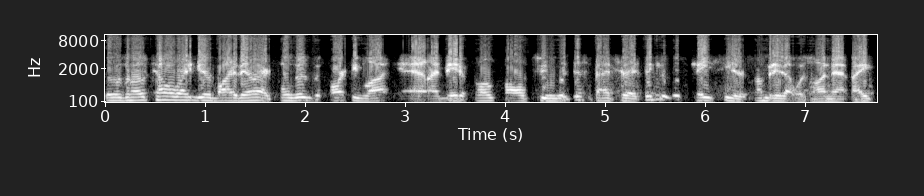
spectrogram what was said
there was a hotel right nearby there. I pulled into the parking lot and I made a phone call to the dispatcher. I think it was Casey or somebody that was on that night.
